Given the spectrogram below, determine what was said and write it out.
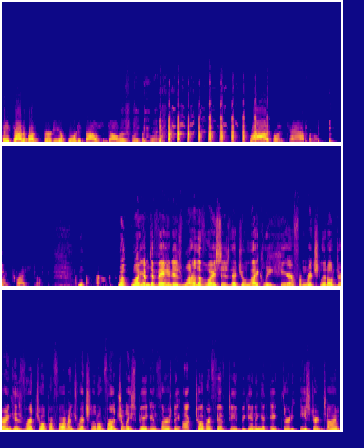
take out about thirty or forty thousand dollars worth of gold. Rosland Capital, I trust them. William Devane is one of the voices that you'll likely hear from Rich Little during his virtual performance. Rich Little virtually speaking Thursday, October 15th, beginning at 8:30 Eastern Time,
